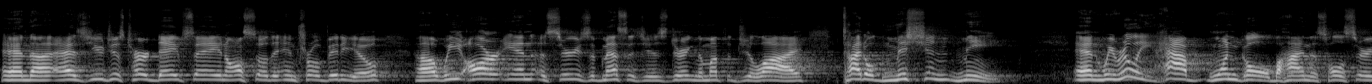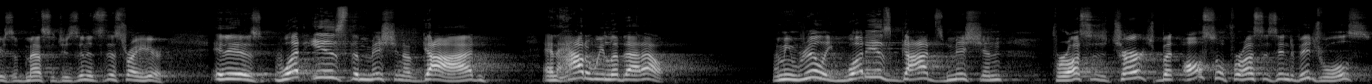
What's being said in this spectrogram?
And uh, as you just heard Dave say, and also the intro video, uh, we are in a series of messages during the month of July titled Mission Me. And we really have one goal behind this whole series of messages, and it's this right here. It is what is the mission of God, and how do we live that out? I mean, really, what is God's mission for us as a church, but also for us as individuals?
